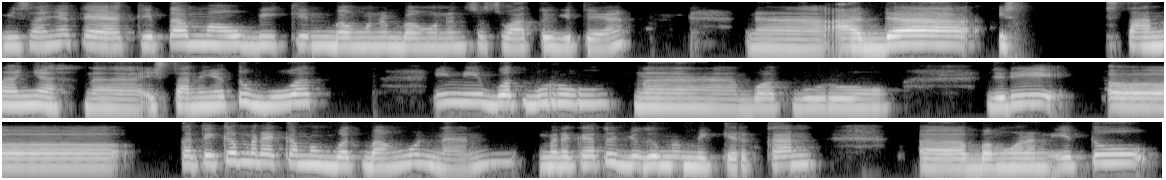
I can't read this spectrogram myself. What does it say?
misalnya kayak kita mau bikin bangunan-bangunan sesuatu gitu ya. Nah, ada istananya. Nah, istananya tuh buat ini buat burung. Nah, buat burung. Jadi uh, ketika mereka membuat bangunan, mereka itu juga memikirkan uh, bangunan itu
